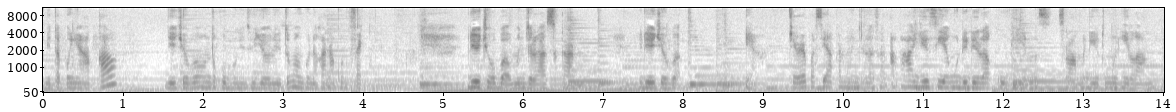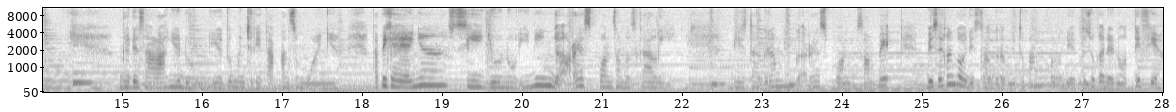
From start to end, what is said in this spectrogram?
Mita punya akal dia coba untuk hubungin si Jono itu menggunakan akun fake. Dia coba menjelaskan dia coba ya cewek pasti akan menjelaskan apa aja sih yang udah dia lakuin selama dia tuh menghilang gak ada salahnya dong dia tuh menceritakan semuanya. Tapi kayaknya si Jono ini nggak respon sama sekali. Di Instagram nggak respon. Sampai biasanya kan kalau di Instagram itu kan kalau dia itu suka ada notif ya.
